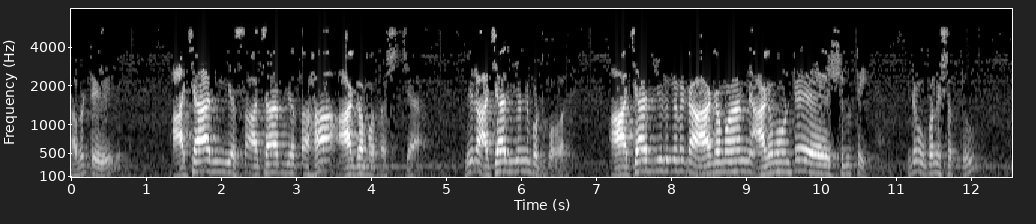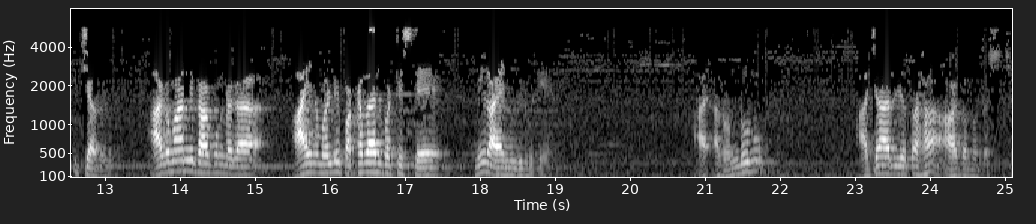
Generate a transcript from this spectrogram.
కాబట్టి ఆచార్య ఆచార్యత ఆగమతశ్చ. మీరు ఆచార్యుడిని పట్టుకోవాలి. ఆ ఆచార్యుడు కనుక ఆగమాన్ని ఆగమం అంటే శృతి అంటే ఉపనిషత్తు ఇత్యాదులు. ఆగమాన్ని కాకుండా ఆయన మళ్ళీ పక్కదారి పట్టిస్తే మీరు ఆయన్ని విడిపెట్టేయాలి ఆ- రెండును ఆచార్యత ఆగమతశ్చ.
